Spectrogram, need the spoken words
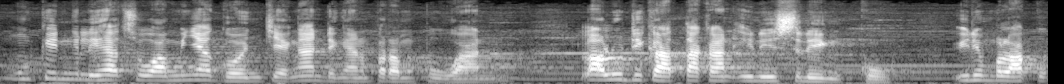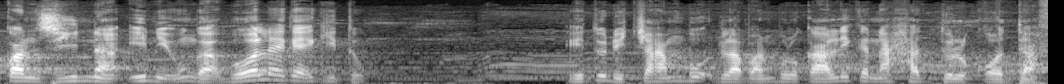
mungkin melihat suaminya goncengan dengan perempuan, lalu dikatakan ini selingkuh, ini melakukan zina, ini enggak oh, boleh kayak gitu. Itu dicambuk 80 kali kena haddul qadaf.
